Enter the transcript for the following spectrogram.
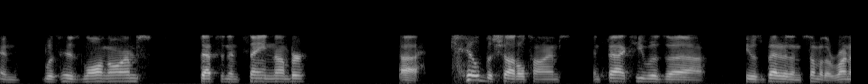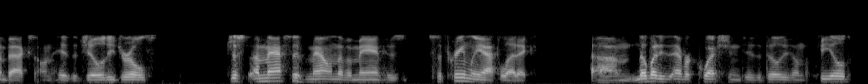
and with his long arms, that's an insane number. Uh, killed the shuttle times. In fact, he was uh, he was better than some of the running backs on his agility drills. Just a massive mountain of a man who's supremely athletic. Um, nobody's ever questioned his abilities on the field.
